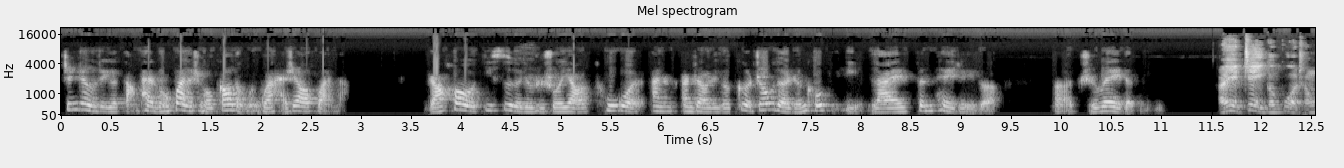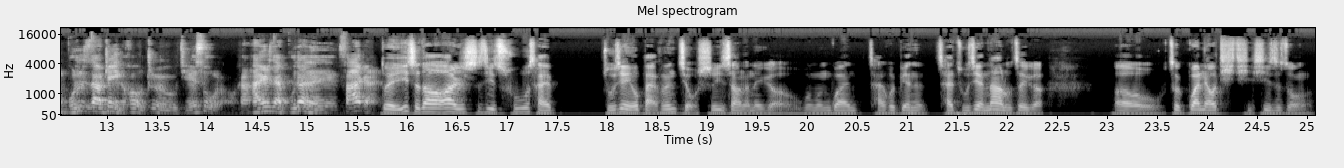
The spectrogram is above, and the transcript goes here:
真正这个党派轮换的时候，高等文官还是要换的。然后第四个就是说要通过按按照这个各州的人口比例来分配这个呃职位的比例。而且这个过程不是到这个后就结束了，我看还是在不断的发展。对，一直到二十世纪初才。逐渐有百分之九十以上的那个文文官才会变成，才逐渐纳入这个，呃，这个官僚体体系之中。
